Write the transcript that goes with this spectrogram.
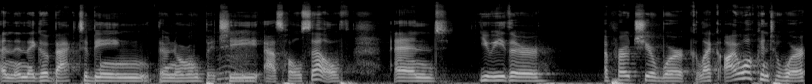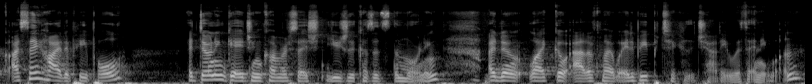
and then they go back to being their normal bitchy mm. asshole self. And you either approach your work like I walk into work, I say hi to people. I don't engage in conversation usually because it's the morning. I don't like go out of my way to be particularly chatty with anyone.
